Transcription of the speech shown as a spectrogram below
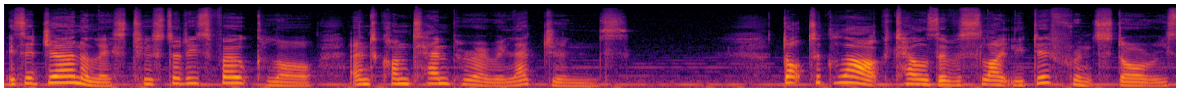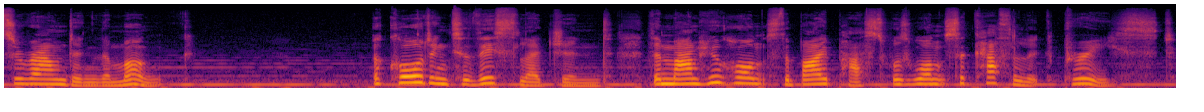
is a journalist who studies folklore and contemporary legends. Dr. Clarke tells of a slightly different story surrounding the monk. According to this legend, the man who haunts the bypass was once a Catholic priest.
